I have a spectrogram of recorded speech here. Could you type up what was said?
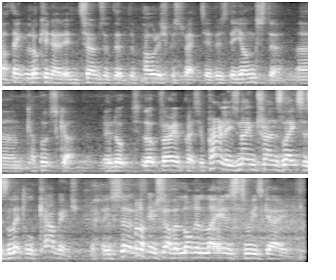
I think looking at it in terms of the, the Polish perspective is the youngster, um, Kapustka, who looked, looked very impressive. Apparently his name translates as little cabbage, and he certainly seems to have a lot of layers to his game.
